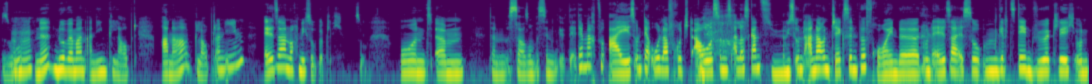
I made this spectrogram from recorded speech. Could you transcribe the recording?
So, Mhm. ne? Nur wenn man an ihn glaubt. Anna glaubt an ihn, Elsa noch nicht so wirklich. So. Und ähm, dann ist da so ein bisschen, der, der macht so Eis und der Olaf rutscht aus und ist alles ganz süß und Anna und Jack sind befreundet und Elsa ist so, "Mm, gibt's den wirklich? Und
